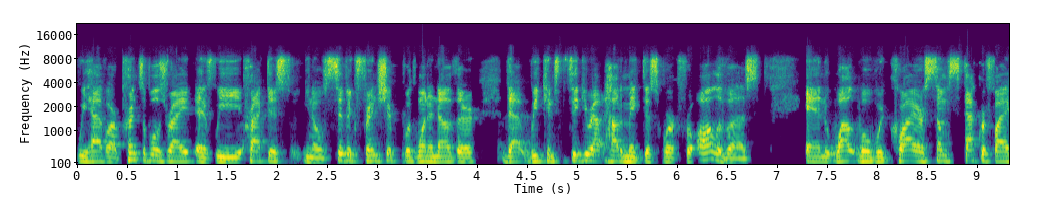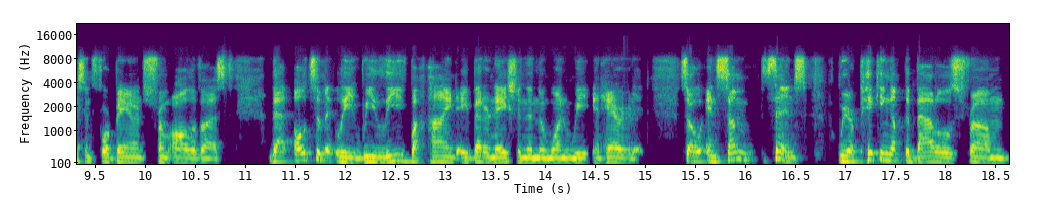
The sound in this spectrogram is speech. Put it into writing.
we have our principles right, if we practice, you know, civic friendship with one another, that we can figure out how to make this work for all of us. And while it will require some sacrifice and forbearance from all of us, that ultimately we leave behind a better nation than the one we inherited. So, in some sense, we are picking up the battles from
